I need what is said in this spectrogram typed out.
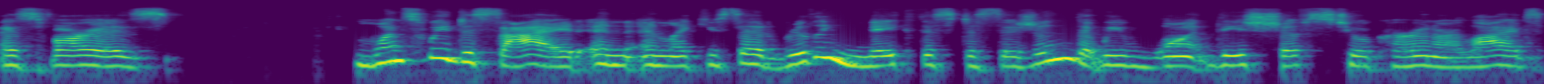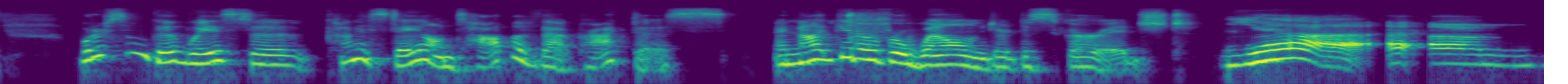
as far as once we decide and and like you said really make this decision that we want these shifts to occur in our lives what are some good ways to kind of stay on top of that practice and not get overwhelmed or discouraged? Yeah, um,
